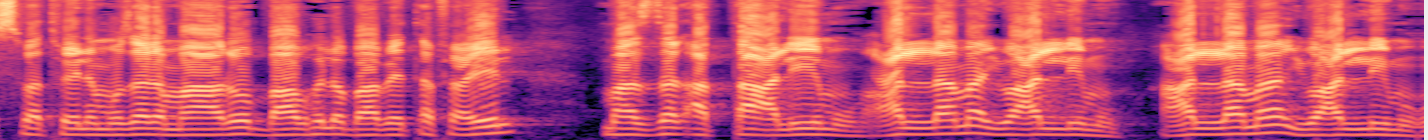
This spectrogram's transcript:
ইসফাত ফেল মুজার মারুফ, বাব হলো বাবে তাফাইল মাজদার আত্মা আলিমু, আল্লামা ইউ আল্লিমু আল্লামা ইউ আল্লিমু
